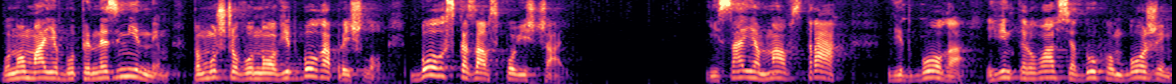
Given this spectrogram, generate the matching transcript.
воно має бути незмінним, тому що воно від Бога прийшло. Бог сказав сповіщай. Ісаїя мав страх від Бога, і він керувався Духом Божим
